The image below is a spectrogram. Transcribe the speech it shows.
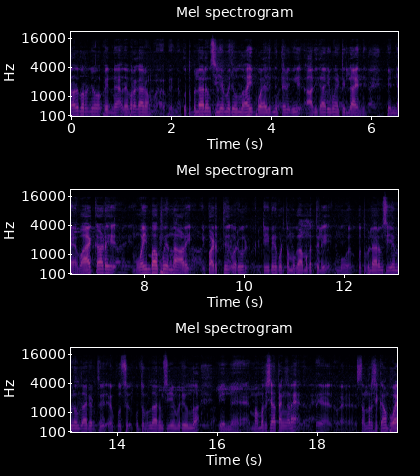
ഉസ്താദ് പറഞ്ഞു പിന്നെ അതേ പ്രകാരം പിന്നെ കുത്തുബല്ലാലും സി എം വരുല്ലാഹി പോയതിന് തെളിവ് ആധികാരികമായിട്ടില്ല എന്ന്. പിന്നെ വായക്കാട് മോയിമ്പാപ്പു എന്ന ആൾ ഇപ്പം അടുത്ത് ഒരു ടീമിന് കൊടുത്ത മുഖാമുഖത്തിൽ കുത്തുബുല്ലാലും സി എം വരുല്ലാന്റെ അടുത്ത് കുസ് കുത്തുബുല്ലാലും സി എം വരെയുള്ള പിന്നെ മുഹമ്മദ് ഷാ തങ്ങളെ സന്ദർശിക്കാൻ പോയ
